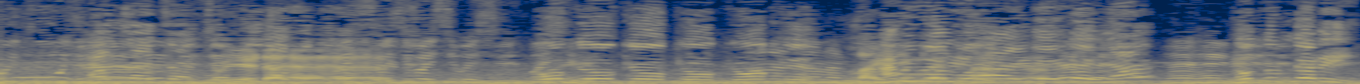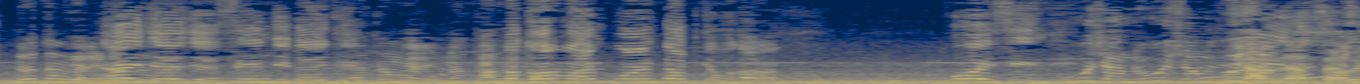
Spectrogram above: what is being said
ওই যে, আচ্ছা আচ্ছা আচ্ছা ওই এটা, হ্যাঁ, হ্যাঁ। পাইছি, পাইছি, পাইছি, পাইছি। ওকে ওকে ওকে ওকে ওকে না, না, না, Light আমি বলব হ্যাঁ এটা এটাই না হ্যাঁ, হ্যাঁ, নতুন গাড়ি নতুন গাড়ি, এই যে এই যে সিএনজিটা এই যে নতুন গাড়ি, নতুন আমরা ধরবো আমি পয়েন্ট আটকেবো দাঁড়ান ওই সিএনজি ওই সামনে ওই সামনে সামনে আছে ওই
